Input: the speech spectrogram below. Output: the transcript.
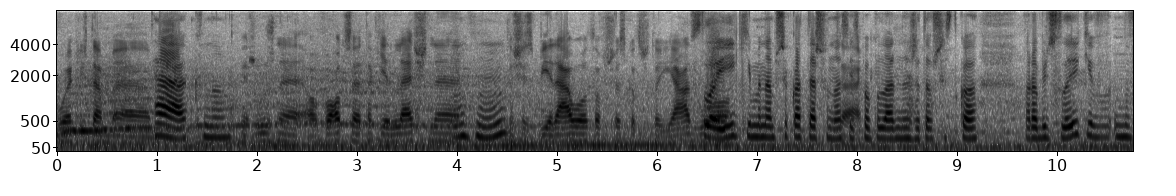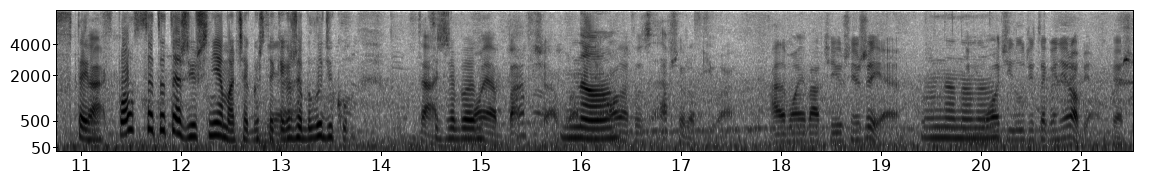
było jakieś tam... E, Tak, no. Wiesz, różne owoce takie leśne, to się zbierało to wszystko, co to jadło. Słoiki, my na przykład też u nas Tak. jest popularne, że to wszystko robić słoiki w, no, w tym. Tak. W Polsce to też już nie ma czegoś Nie. takiego, żeby ludzie kup... Tak, żeby- moja babcia właśnie, No. ona to zawsze robiła, ale moja babcia już nie żyje. No, no, I no. młodzi ludzie tego nie robią, wiesz.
